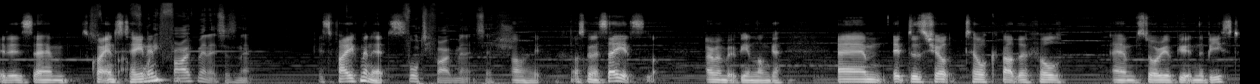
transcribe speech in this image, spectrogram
It is um, it's quite entertaining. Five minutes, isn't it? It's five minutes. Forty-five minutes ish. All right. I was going to say it's. I remember it being longer. Um, it does show, talk about the full um, story of Beauty and the Beast.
